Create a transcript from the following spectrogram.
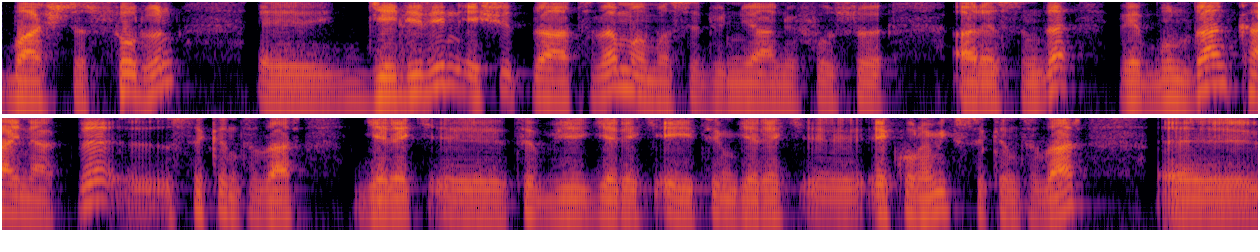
başta sorun e, gelirin eşit dağıtılamaması dünya nüfusu arasında ve bundan kaynaklı e, sıkıntılar gerek e, tıbbi gerek eğitim gerek e, ekonomik sıkıntılar e,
